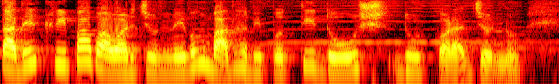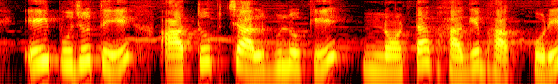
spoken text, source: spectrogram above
তাদের কৃপা পাওয়ার জন্য এবং বাধা বিপত্তি, দোষ দূর করার জন্য। এই পুজোতে আতপ চালগুলোকে নটা ভাগে ভাগ করে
